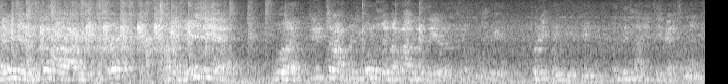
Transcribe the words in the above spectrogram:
கவிஞர் உத்தரவாதம் அவர் எழுதிய திருச்சிராப்பள்ளி ஊர்மை வரலாறு சொல்லிக் கொள்கிறேன். வந்திருந்த அனைத்து பேருக்கும் நன்றி.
